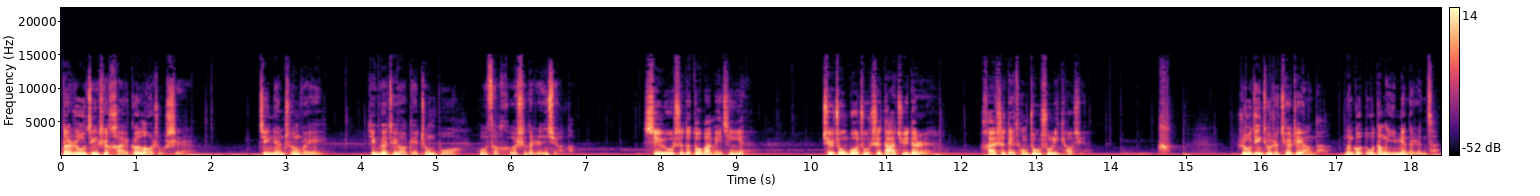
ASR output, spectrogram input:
但如今是海阁老主事，今年春闱，应该就要给钟伯物色合适的人选了。新入仕的多半没经验，去钟伯主持大局的人，还是得从中枢里挑选。如今就是缺这样的能够独当一面的人才。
